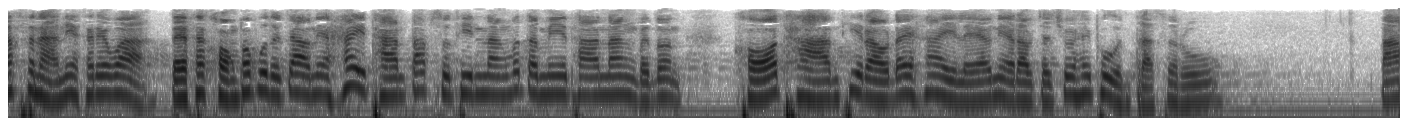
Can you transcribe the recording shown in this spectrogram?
ลักษณะเนี่ยเขาเรียกว่า แต่ถ้าของพระพุทธเจ้าเนี่ยให้ทานตับสุทินนางวัตเมธานังเป็นต้น ขอทานที่เราได้ให้แล้วเนี่ย เราจะช่วยให้ผู้อื่นตรัสรู้ ปา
